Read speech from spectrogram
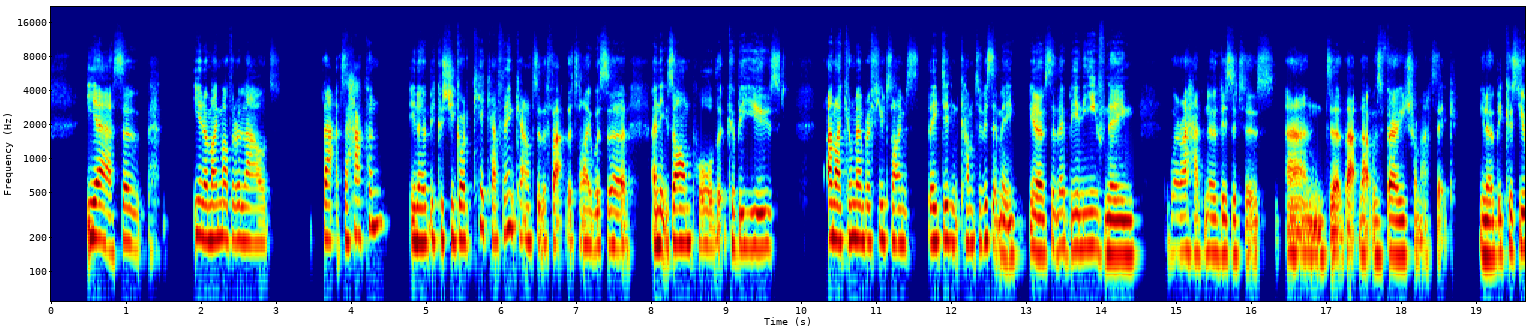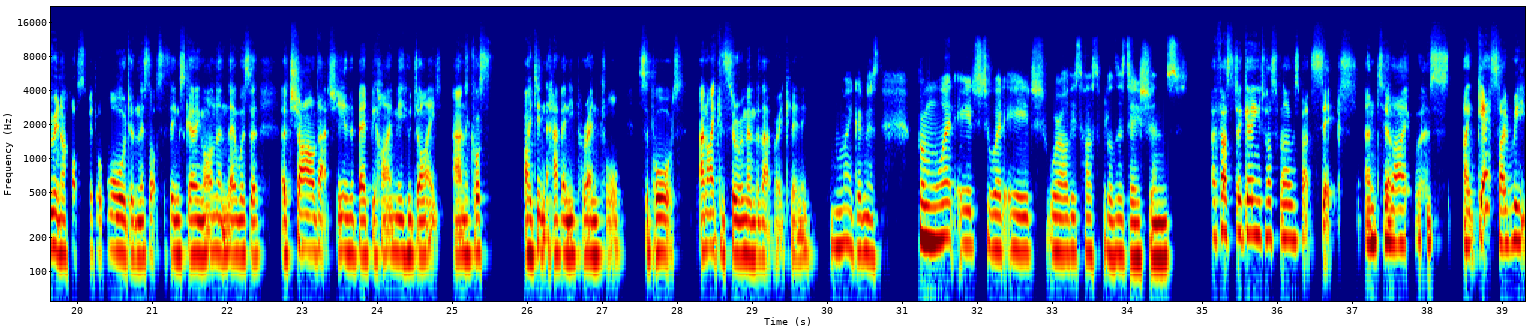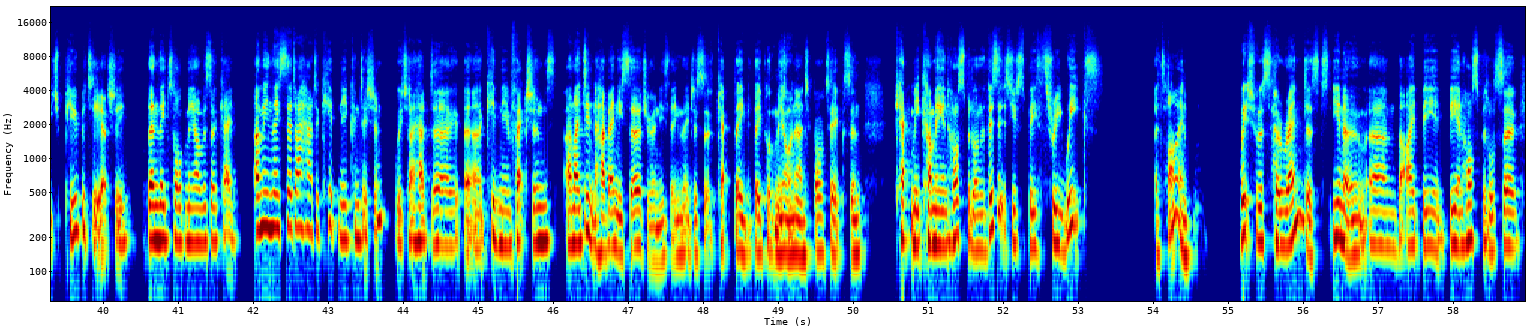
Yeah. So, you know, my mother allowed that to happen you know, because she got a kick, I think, out of the fact that I was a, uh, an example that could be used. And I can remember a few times they didn't come to visit me, you know, so there'd be an evening where I had no visitors. And uh, that, that was very traumatic, you know, because you're in a hospital ward and there's lots of things going on. And there was a, a child actually in the bed behind me who died. And of course, I didn't have any parental support. And I can still remember that very clearly. My goodness. From what age to what age were all these hospitalizations? I first started going into hospital I was about six until I was, I guess I reached puberty actually. Then they told me I was okay. I mean, they said I had a kidney condition, which I had uh, uh, kidney infections, and I didn't have any surgery or anything. They just sort of kept they they put me on antibiotics and kept me coming into hospital. And the visits used to be three weeks a time, which was horrendous. You know um, that I'd be be in hospital. So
